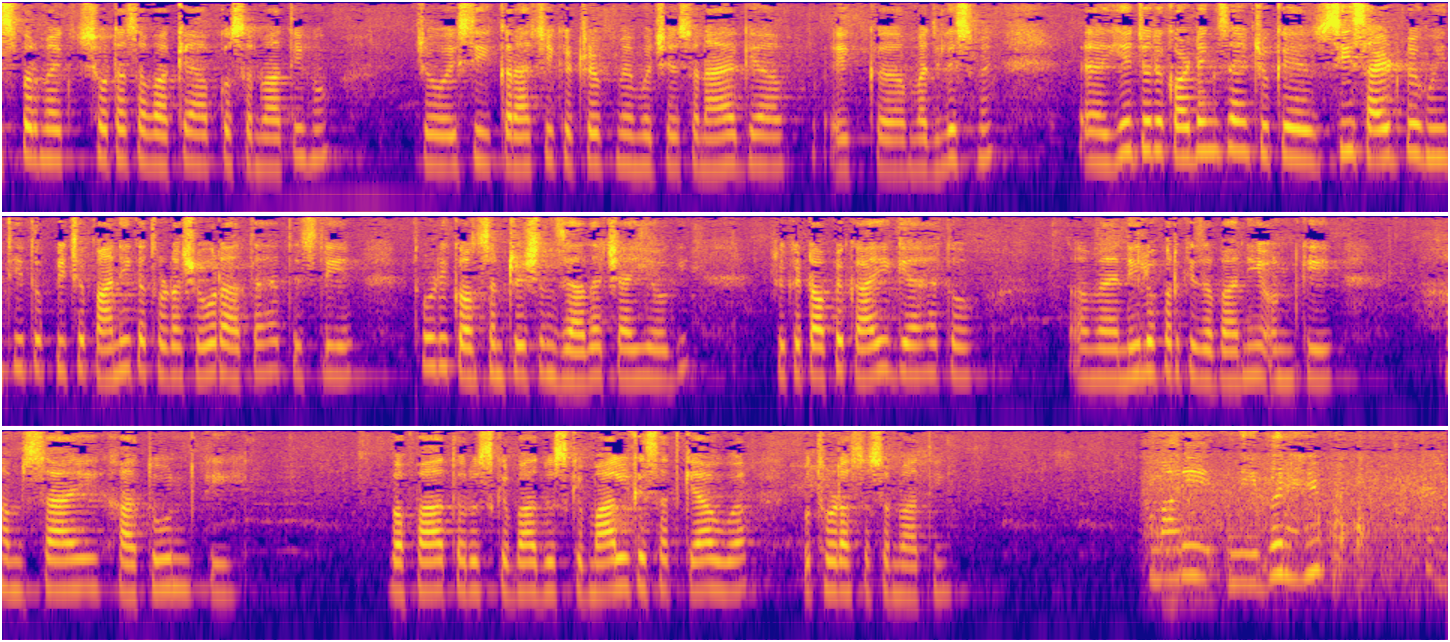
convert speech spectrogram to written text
اس پر میں ایک چھوٹا سا واقعہ آپ کو سنواتی ہوں جو اسی کراچی کے ٹرپ میں مجھے سنایا گیا ایک مجلس میں یہ جو ریکارڈنگز ہیں چونکہ سی سائڈ پہ ہوئی تھی تو پیچھے پانی کا تھوڑا شور آتا ہے تو اس لیے تھوڑی کانسنٹریشن زیادہ چاہیے ہوگی چونکہ ٹاپک آ ہی گیا ہے تو میں نیلو پر کی زبانی ان کی ہمسائے خاتون کی وفات اور اس کے بعد اس کے مال کے ساتھ کیا ہوا وہ تھوڑا سا سنواتی ہوں ہمارے نیبر ہیں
